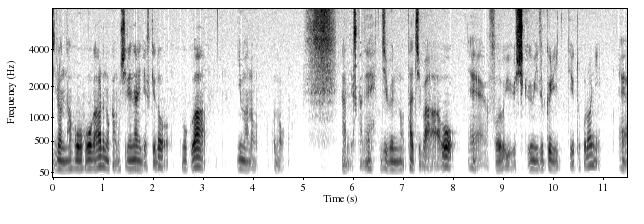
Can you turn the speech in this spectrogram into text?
ー、いろんな方法があるのかもしれないですけど僕は今のこの何ですかね自分の立場を、そういう仕組み作りっていうところに、え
